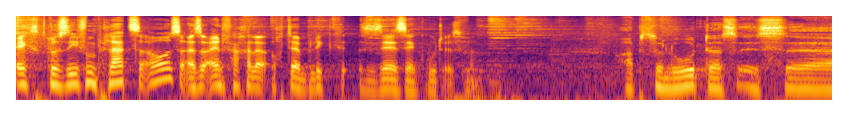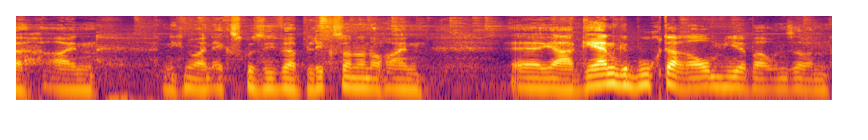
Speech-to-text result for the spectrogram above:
exklusiven Platz aus, also einfach auch der Blick sehr, sehr gut ist. Absolut, das ist äh, ein, nicht nur ein exklusiver Blick, sondern auch ein äh, ja, gern gebuchter Raum hier bei unseren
